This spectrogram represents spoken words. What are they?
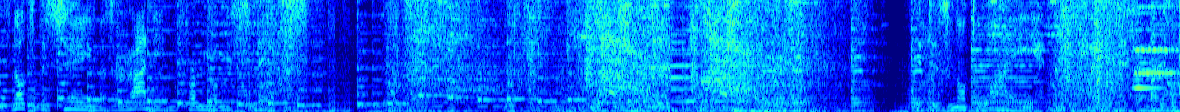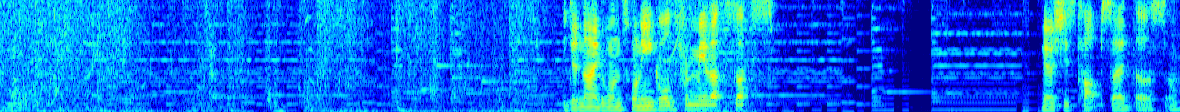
It's not the same as running from your mistakes. It is not why I fight, but who I fight for. You denied 120 gold from me, that sucks. You know she's top side though, so...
